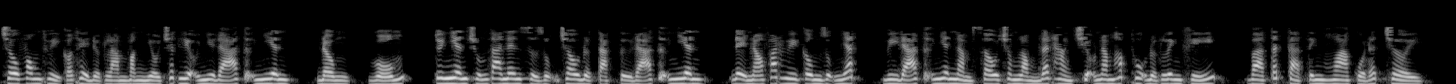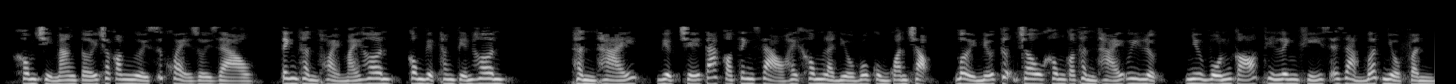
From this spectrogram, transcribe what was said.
châu phong thủy có thể được làm bằng nhiều chất liệu như đá tự nhiên, đồng, gốm. Tuy nhiên chúng ta nên sử dụng châu được tạc từ đá tự nhiên, để nó phát huy công dụng nhất, vì đá tự nhiên nằm sâu trong lòng đất hàng triệu năm hấp thụ được linh khí, và tất cả tinh hoa của đất trời, không chỉ mang tới cho con người sức khỏe dồi dào, tinh thần thoải mái hơn, công việc thăng tiến hơn. Thần thái, việc chế tác có tinh xảo hay không là điều vô cùng quan trọng, bởi nếu tượng châu không có thần thái uy lực, như vốn có thì linh khí sẽ giảm bớt nhiều phần.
